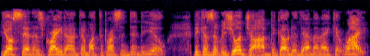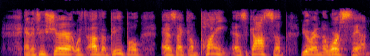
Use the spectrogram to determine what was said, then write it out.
Your sin is greater than what the person did to you because it was your job to go to them and make it right. And if you share it with other people as a complaint, as gossip, you're in the worst sin.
